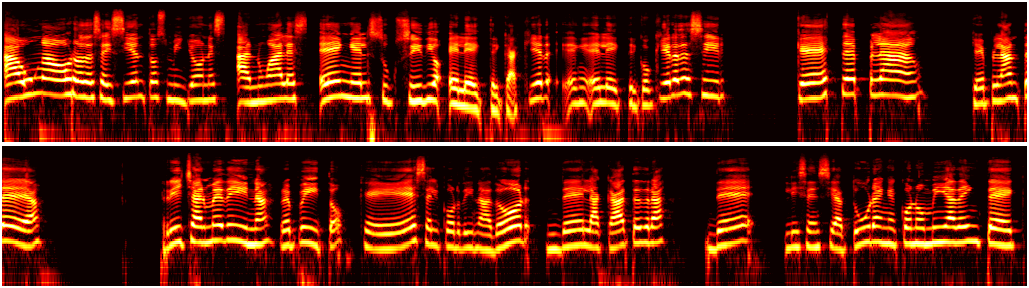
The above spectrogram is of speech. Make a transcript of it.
a un ahorro de 600 millones anuales en el subsidio eléctrica, quiere, eléctrico. Quiere decir que este plan que plantea Richard Medina, repito, que es el coordinador de la cátedra de licenciatura en economía de INTEC,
